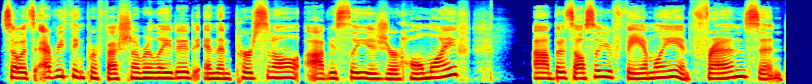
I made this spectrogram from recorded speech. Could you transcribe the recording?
So it's everything professional related, and then personal obviously is your home life. Uh, but it's also your family and friends and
